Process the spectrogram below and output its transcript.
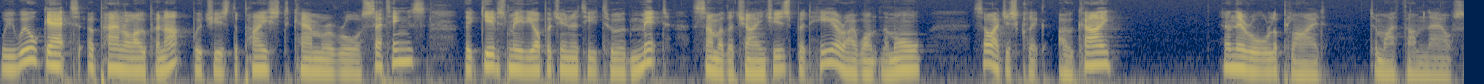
we will get a panel open up which is the paste camera raw settings that gives me the opportunity to omit some of the changes but here I want them all so I just click OK and they're all applied to my thumbnails.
